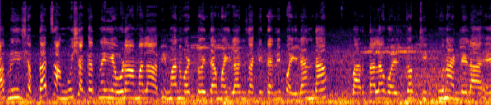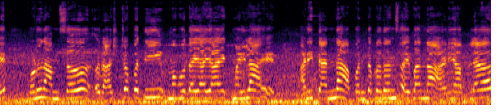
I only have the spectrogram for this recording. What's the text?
आम्ही शब्दात सांगू शकत नाही एवढा आम्हाला अभिमान वाटतोय त्या महिलांचा की त्यांनी पहिल्यांदा भारताला वर्ल्ड कप जिंकून आणलेला आहे. म्हणून आमचं राष्ट्रपती महोदया या एक महिला आहेत. आणि त्यांना पंतप्रधान साहेबांना आणि आपल्या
